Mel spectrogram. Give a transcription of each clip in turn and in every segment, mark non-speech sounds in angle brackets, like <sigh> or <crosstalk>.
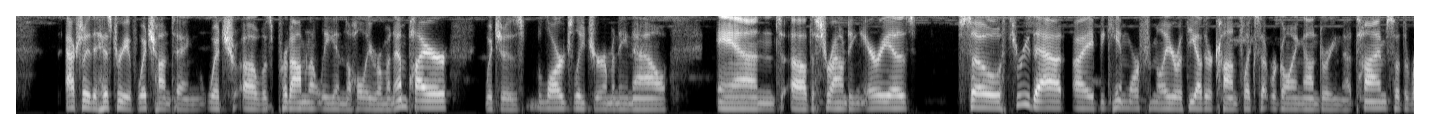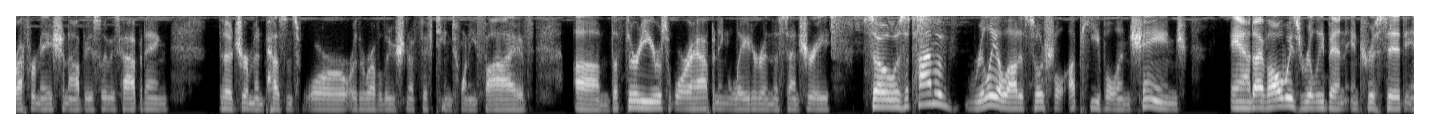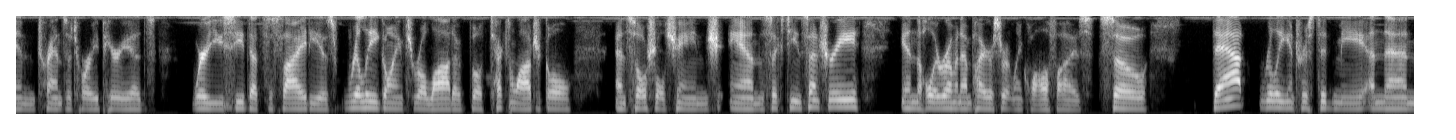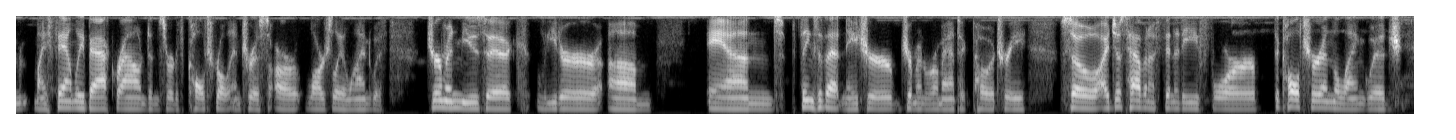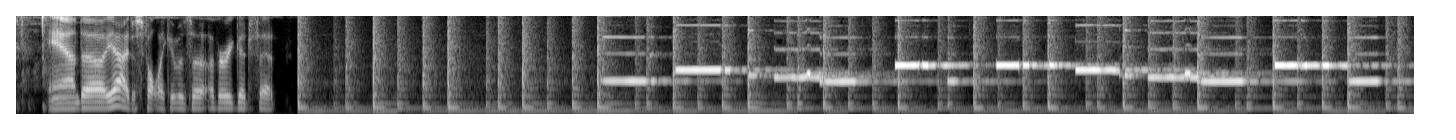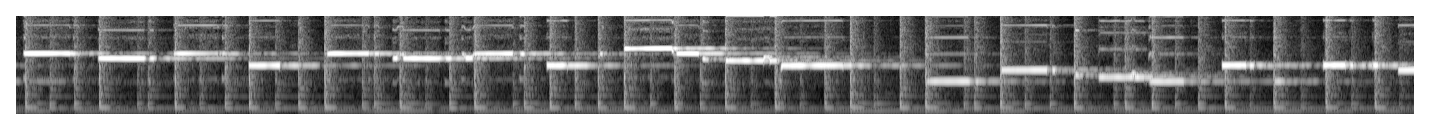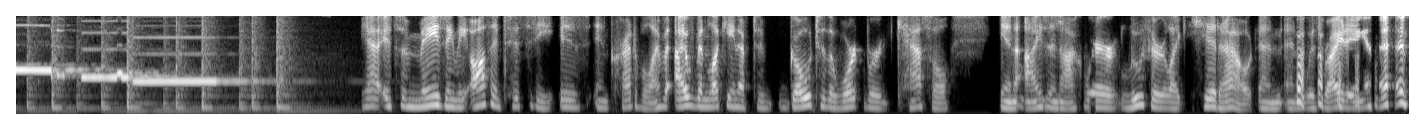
actually the history of witch hunting, which uh, was predominantly in the Holy Roman Empire, which is largely Germany now, and uh, the surrounding areas. So through that, I became more familiar with the other conflicts that were going on during that time. So the Reformation obviously was happening, the German Peasants' War or the Revolution of 1525, um, the Thirty Years' War happening later in the century. So it was a time of really a lot of social upheaval and change. And I've always really been interested in transitory periods where you see that society is really going through a lot of both technological and social change. And the 16th century in the Holy Roman Empire certainly qualifies. So that really interested me. And then my family background and sort of cultural interests are largely aligned with German music, lieder, um, and things of that nature, German romantic poetry. So I just have an affinity for the culture and the language. And uh, yeah, I just felt like it was a, a very good fit. It's amazing. The authenticity is incredible. I've I've been lucky enough to go to the Wartburg Castle in Eisenach where Luther like hid out and and was <laughs> writing and then,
